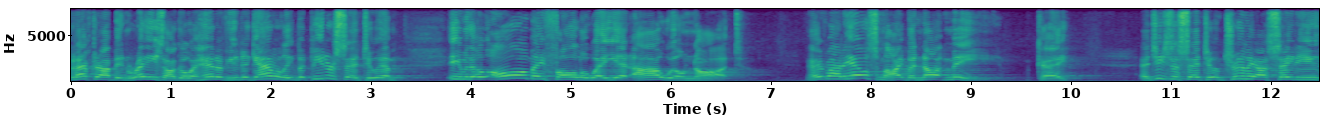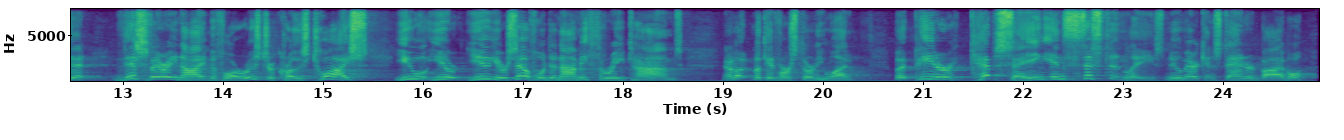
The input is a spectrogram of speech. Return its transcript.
But after I've been raised, I'll go ahead of you to Galilee. But Peter said to him, Even though all may fall away, yet I will not. everybody else might, but not me. Okay? And Jesus said to him, Truly I say to you that this very night, before a rooster crows twice, you, you, you yourself will deny me three times. Now look, look at verse 31. But Peter kept saying insistently, New American Standard Bible,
